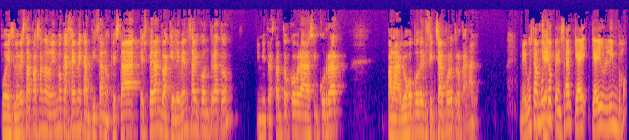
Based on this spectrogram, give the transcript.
pues le va a estar pasando lo mismo que a Jaime Cantizano, que está esperando a que le venza el contrato y mientras tanto cobra sin currar para luego poder fichar por otro canal. Me gusta mucho pensar que hay, que hay un limbo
